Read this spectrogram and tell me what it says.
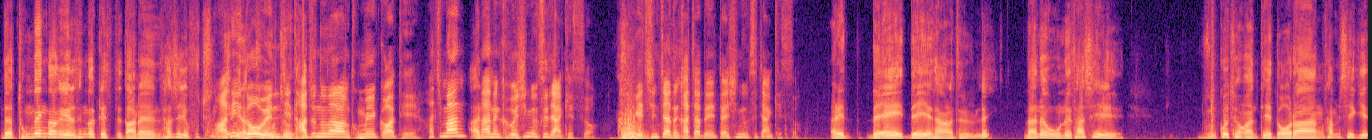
내가 동맹 관계를 생각했을 때 나는 사실 후추님이랑 아니 너 왠지 다주 누나랑 동맹일 것 같아. 하지만 아니- 나는 그건 신경 쓰지 않겠어. 그게 진짜든 가짜든 일단 신경 쓰지 않겠어. 아니 내 내 예상 하나 들을래? 나는 오늘 사실 눈꽃 형한테 너랑 삼식이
